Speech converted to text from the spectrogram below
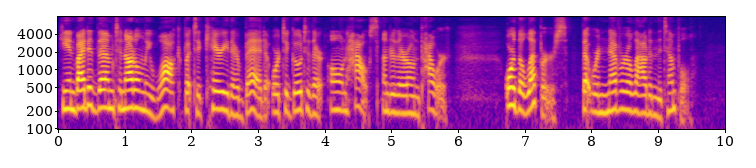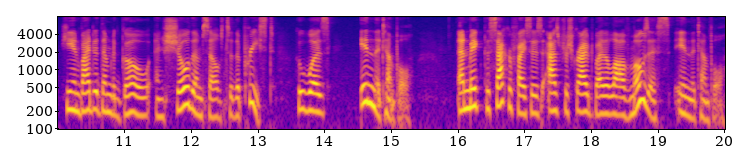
he invited them to not only walk, but to carry their bed or to go to their own house under their own power. Or the lepers that were never allowed in the temple. He invited them to go and show themselves to the priest who was in the temple and make the sacrifices as prescribed by the law of Moses in the temple.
